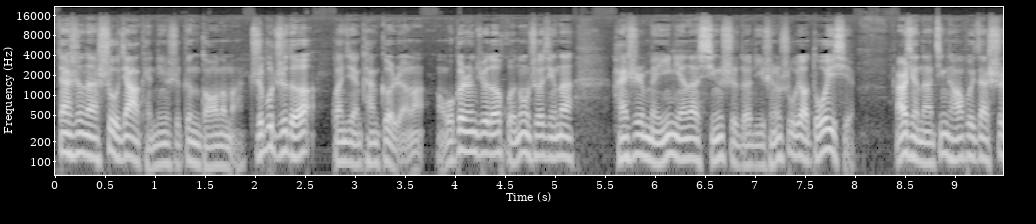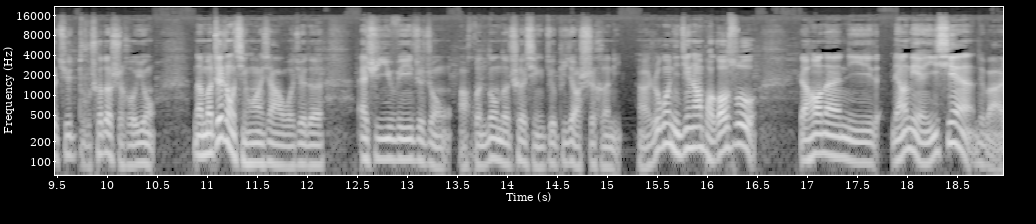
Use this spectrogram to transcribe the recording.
但是呢，售价肯定是更高的嘛，值不值得，关键看个人了啊。我个人觉得混动车型呢，还是每一年的行驶的里程数要多一些，而且呢，经常会在市区堵车的时候用。那么这种情况下，我觉得 HEV 这种啊混动的车型就比较适合你啊。如果你经常跑高速，然后呢，你两点一线，对吧？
